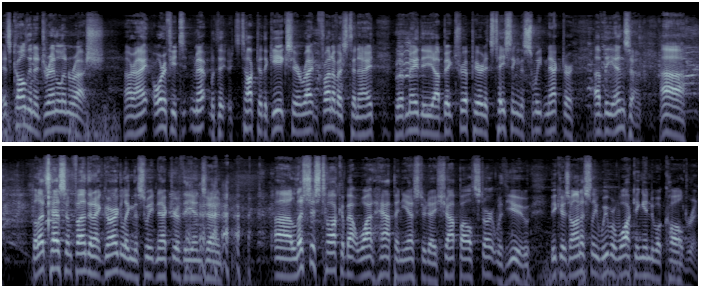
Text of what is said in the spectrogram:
It's called an adrenaline rush. All right, or if you t- met with the, talk to the geeks here right in front of us tonight, who have made the uh, big trip here, it's tasting the sweet nectar of the end zone. Uh, but let's have some fun tonight, gargling the sweet nectar of the end zone. Uh, let's just talk about what happened yesterday. Shop, I'll start with you because honestly, we were walking into a cauldron.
